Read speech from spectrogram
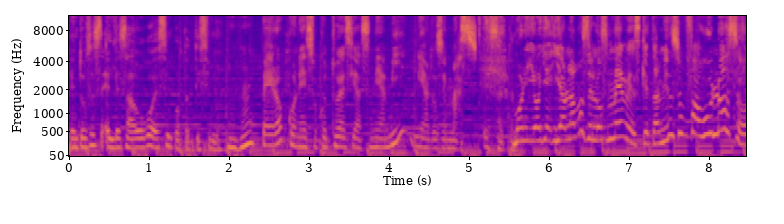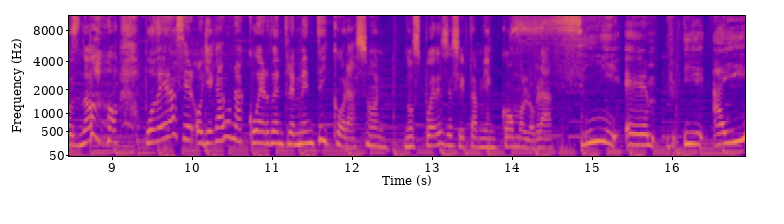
Entonces el desahogo es importantísimo. Ujú, Pero con eso que tú decías, ni a mí ni a los demás. Exactamente. Moni, oye, y hablamos de los memes, que también son fabulosos, ¿no? Poder hacer o llegar a un acuerdo entre mente y corazón. ¿Nos puedes decir también cómo lograr? Sí, eh, y ahí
